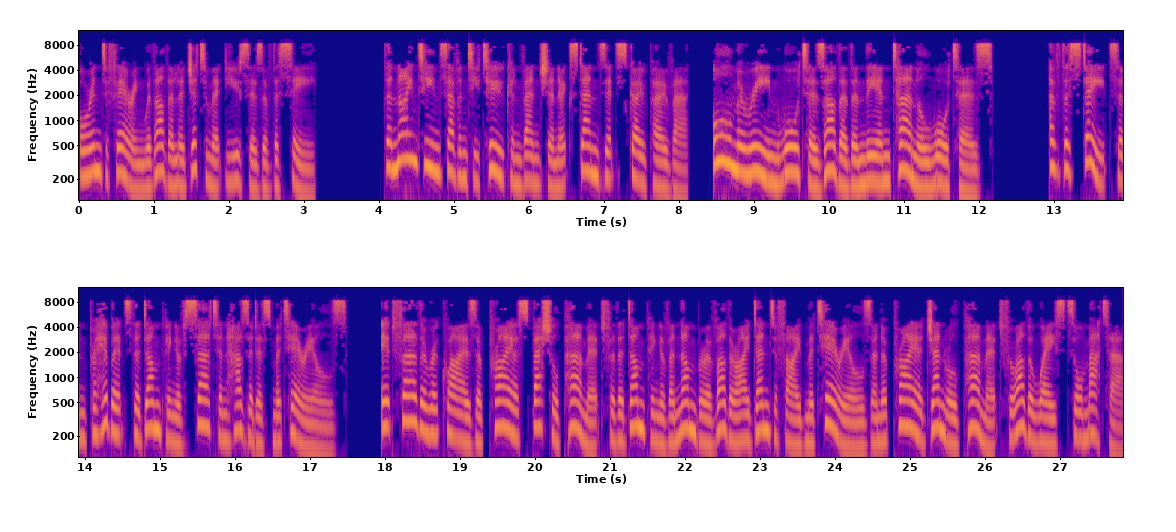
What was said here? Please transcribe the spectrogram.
or interfering with other legitimate uses of the sea. The 1972 convention extends its scope over all marine waters other than the internal waters of the states and prohibits the dumping of certain hazardous materials. It further requires a prior special permit for the dumping of a number of other identified materials and a prior general permit for other wastes or matter.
